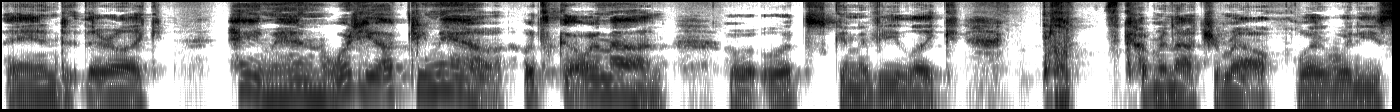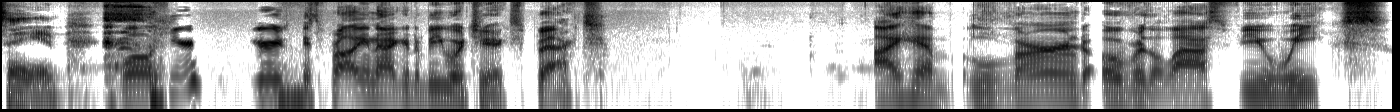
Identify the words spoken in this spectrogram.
and they're like, "Hey, man, what are you up to now? What's going on? What's going to be like coming out your mouth? What, what are you saying?" well, here, here it's probably not going to be what you expect. I have learned over the last few weeks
